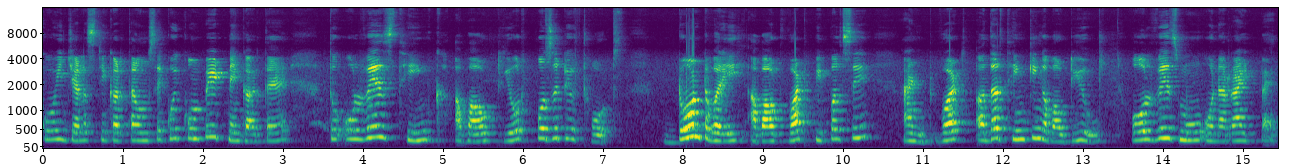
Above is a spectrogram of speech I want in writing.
कोई जेलस नहीं करता उनसे कोई कॉम्पीट नहीं करता है तो always think about your positive thoughts don't worry about what people say and what other thinking about you always move on a right path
